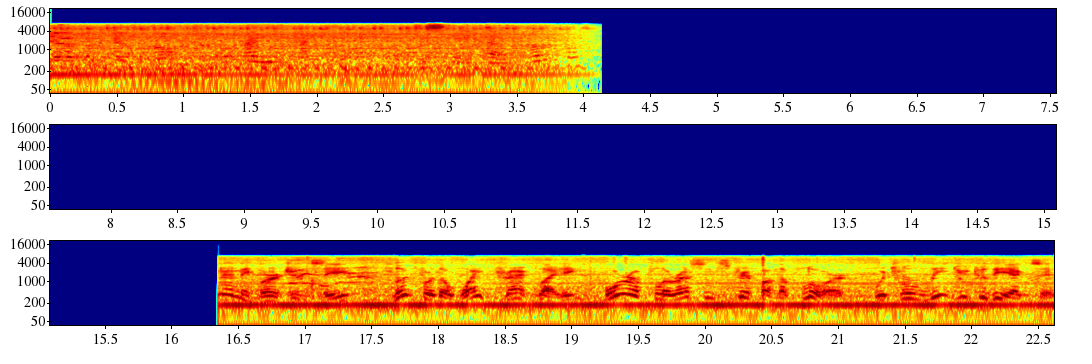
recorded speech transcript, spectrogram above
ya la tarde que I would have to stay at In an emergency, look for the white track lighting or a fluorescent strip on the floor, which will lead you to the exit.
